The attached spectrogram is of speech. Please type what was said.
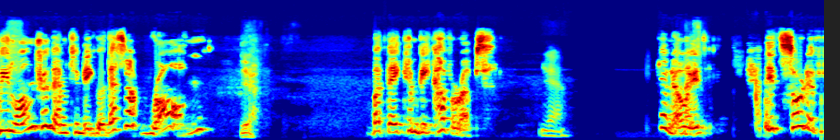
We long for them to be good. That's not wrong. Yeah. But they can be cover ups. Yeah. You know, Nice. it, it's sort of,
